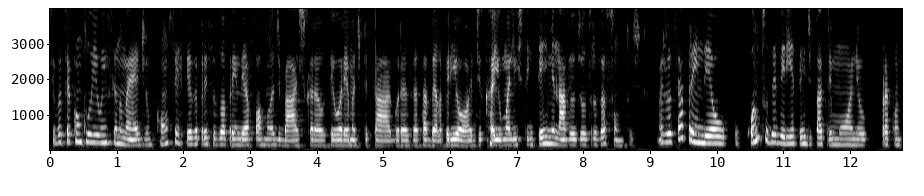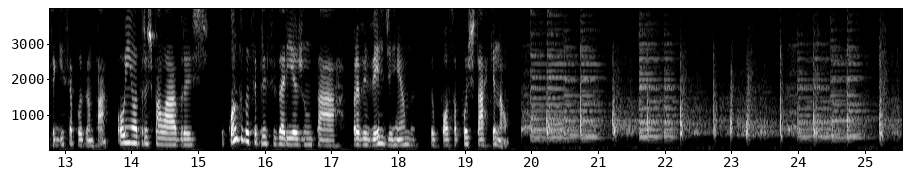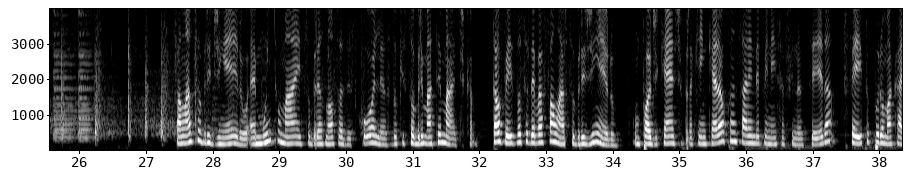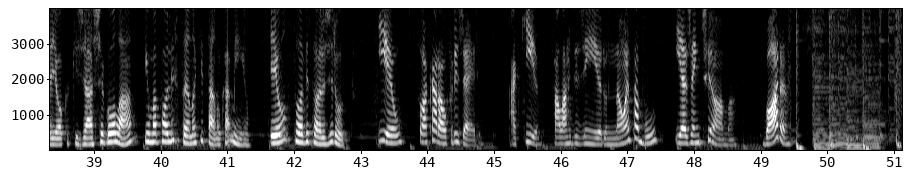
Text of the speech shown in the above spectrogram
Se você concluiu o ensino médio, com certeza precisou aprender a fórmula de Bhaskara, o teorema de Pitágoras, a tabela periódica e uma lista interminável de outros assuntos. Mas você aprendeu o quanto deveria ter de patrimônio para conseguir se aposentar? Ou, em outras palavras, o quanto você precisaria juntar para viver de renda? Eu posso apostar que não. Falar sobre dinheiro é muito mais sobre as nossas escolhas do que sobre matemática. Talvez você deva falar sobre dinheiro, um podcast para quem quer alcançar a independência financeira, feito por uma carioca que já chegou lá e uma paulistana que está no caminho. Eu sou a Vitória Giroto. E eu sou a Carol Frigério. Aqui, falar de dinheiro não é tabu e a gente ama. Bora?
